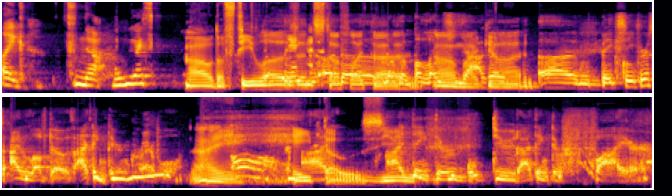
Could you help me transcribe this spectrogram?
Like no, you guys Oh, the Filas and stuff the, like that. No, the oh my god! Uh, big sneakers. I love those. I think they're incredible. I oh, hate I, those. You... I think they're, dude. I think they're fire.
